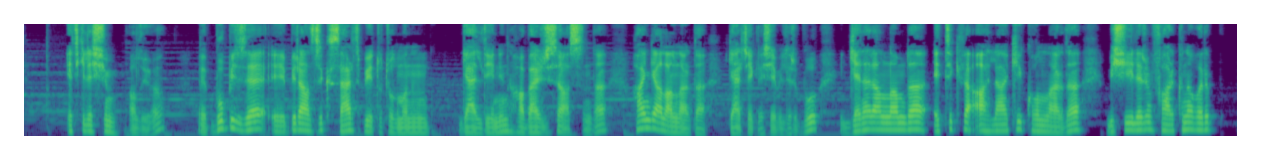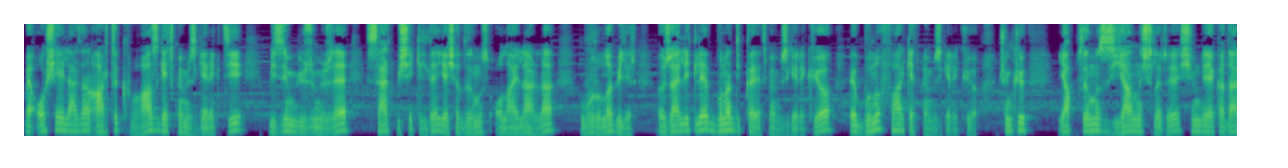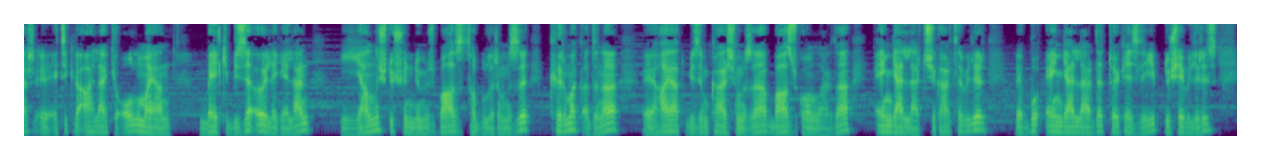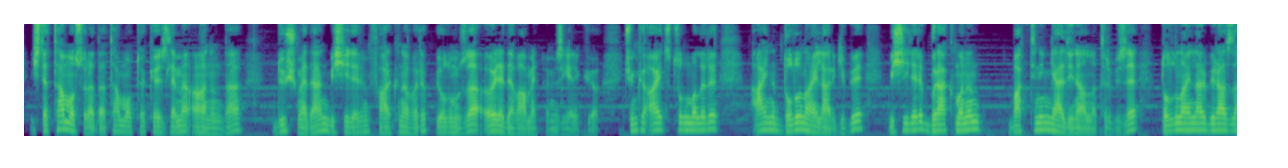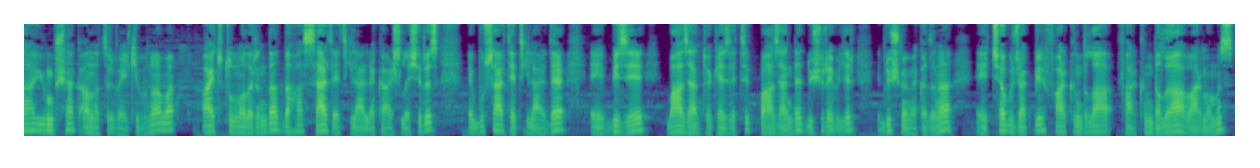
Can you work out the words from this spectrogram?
etkileşim alıyor. E, bu bize e, birazcık sert bir tutulmanın geldiğinin habercisi aslında. Hangi alanlarda gerçekleşebilir bu? Genel anlamda etik ve ahlaki konularda bir şeylerin farkına varıp ve o şeylerden artık vazgeçmemiz gerektiği bizim yüzümüze sert bir şekilde yaşadığımız olaylarla vurulabilir. Özellikle buna dikkat etmemiz gerekiyor ve bunu fark etmemiz gerekiyor. Çünkü yaptığımız yanlışları şimdiye kadar e, etik ve ahlaki olmayan belki bize öyle gelen yanlış düşündüğümüz bazı tabularımızı kırmak adına e, hayat bizim karşımıza bazı konularda engeller çıkartabilir ve bu engellerde tökezleyip düşebiliriz. İşte tam o sırada tam o tökezleme anında düşmeden bir şeylerin farkına varıp yolumuza öyle devam etmemiz gerekiyor. Çünkü ay tutulmaları aynı dolunaylar gibi bir şeyleri bırakmanın vaktinin geldiğini anlatır bize. Dolunaylar biraz daha yumuşak anlatır belki bunu ama ay tutulmalarında daha sert etkilerle karşılaşırız ve bu sert etkiler de e, bizi bazen tökezletip bazen de düşürebilir. E, düşmemek adına e, çabucak bir farkındalığa, farkındalığa varmamız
